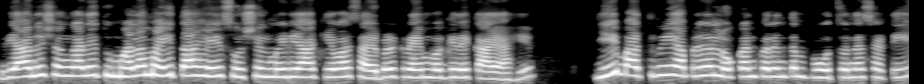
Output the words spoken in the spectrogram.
या अनुषंगाने तुम्हाला माहीत आहे सोशल मीडिया किंवा सायबर क्राईम वगैरे काय आहे. ही बातमी आपल्याला लोकांपर्यंत पोहोचवण्यासाठी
